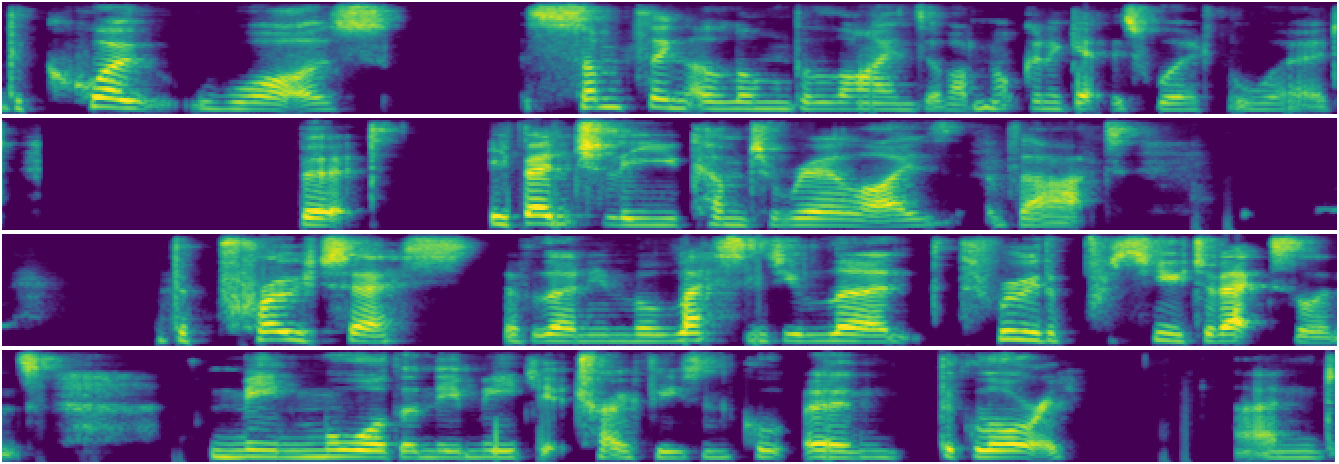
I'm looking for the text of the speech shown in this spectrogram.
the quote was something along the lines of I'm not going to get this word for word, but eventually you come to realize that the process of learning, the lessons you learn through the pursuit of excellence, mean more than the immediate trophies and, and the glory. And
